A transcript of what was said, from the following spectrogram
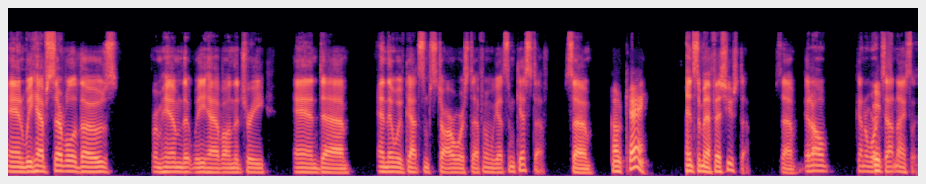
And we have several of those from him that we have on the tree, and uh, and then we've got some Star Wars stuff and we got some Kiss stuff. So Okay. and some FSU stuff. So it all kind of works It's- out nicely.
